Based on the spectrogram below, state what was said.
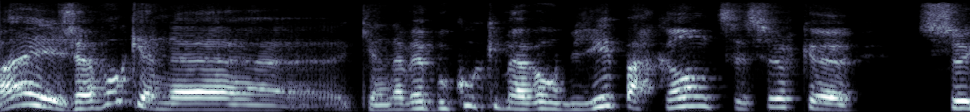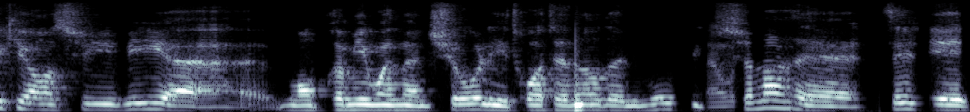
Ouais, j'avoue qu'il y, y, en avait beaucoup qui m'avaient oublié. Par contre, c'est sûr que ceux qui ont suivi euh, mon premier one-man show, les trois ténors de l'humour, puis ah tout ça, euh, tu sais,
